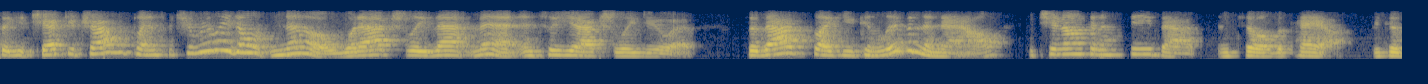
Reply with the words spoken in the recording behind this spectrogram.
so you check your travel plans, but you really don't know what actually that meant until you actually do it. So that's like you can live in the now, but you're not going to see that until the past because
